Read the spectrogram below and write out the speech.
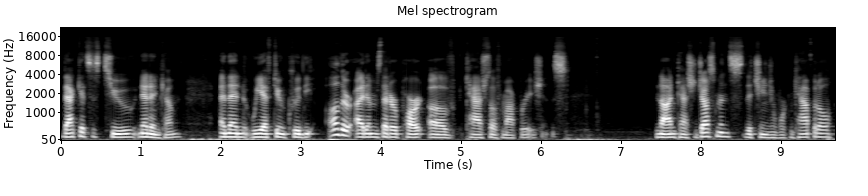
That gets us to net income. And then we have to include the other items that are part of cash flow from operations non cash adjustments, the change in working capital.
